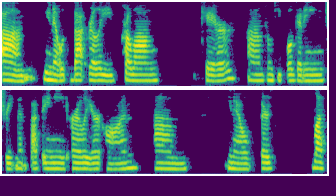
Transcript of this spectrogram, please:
um, you know, that really prolongs care um, from people getting treatments that they need earlier on. Um, you know, there's less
